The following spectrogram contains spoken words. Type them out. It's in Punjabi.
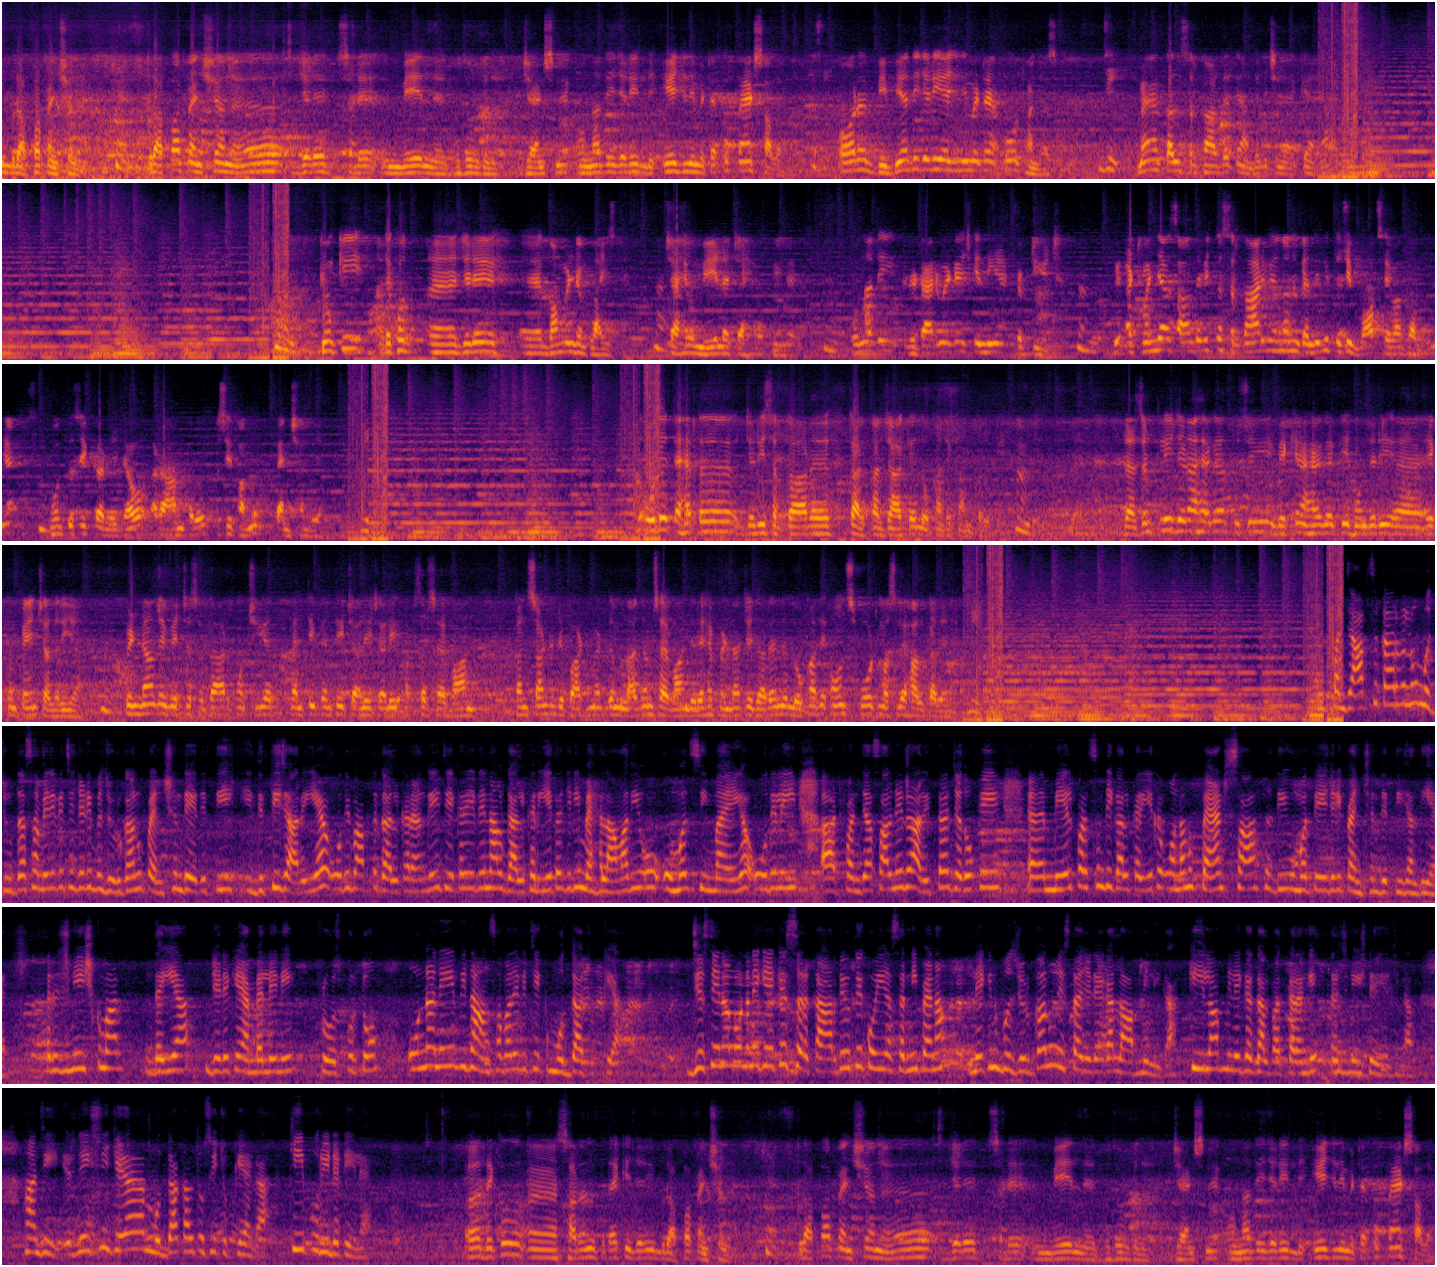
ਬੁਢਾਪਾ ਪੈਨਸ਼ਨ। ਬੁਢਾਪਾ ਪੈਨਸ਼ਨ ਜਿਹੜੇ ਸਾਡੇ ਮੇਲ ਨੇ ਬਜ਼ੁਰਗ ਨੇ ਜੈਂਟਸ ਨੇ ਉਹਨਾਂ ਦੀ ਜਿਹੜੀ ਏਜ ਲਿਮਿਟ ਹੈ ਉਹ 65 ਸਾਲ ਹੈ। ਔਰ ਬੀਬੀਆਂ ਦੀ ਜਿਹੜੀ ਏਜ ਲਿਮਿਟ ਹੈ ਉਹ 58 ਸਾਲ ਹੈ। ਜੀ। ਮੈਂ ਕੱਲ ਸਰਕਾਰ ਦੇ ਧਿਆਨ ਦੇ ਵਿੱਚ ਲੈ ਕੇ ਆਇਆ। ਕਿਉਂਕਿ ਦੇਖੋ ਜਿਹੜੇ ਗਵਰਨਮੈਂਟ EMPLOYEES ਨੇ ਚਾਹੇ ਉਹ ਮੇਲ ਹੈ ਚਾਹੇ ਉਹ ਫੀਮੇਲ ਹੈ। ਉਹਨਾਂ ਦੀ ਰਿਟਾਇਰਮੈਂਟ ਏਜ ਕਿੰਨੀ ਹੈ? 58 ਵੀ 58 ਸਾਲ ਦੇ ਵਿੱਚ ਤਾਂ ਸਰਕਾਰ ਵੀ ਉਹਨਾਂ ਨੂੰ ਕਹਿੰਦੀ ਵੀ ਤੁਸੀਂ ਬਹੁਤ ਸੇਵਾ ਕਰਨੀ ਹੈ। ਹੁਣ ਤੁਸੀਂ ਘਰੇ ਜਾਓ ਆਰਾਮ ਕਰੋ ਅਸੀਂ ਤੁਹਾਨੂੰ ਪੈਨਸ਼ਨ ਤੇ ਉਹਦੇ ਤਹਿਤ ਜਿਹੜੀ ਸਰਕਾਰ ਘਰ ਘਰ ਜਾ ਕੇ ਲੋਕਾਂ ਦੇ ਕੰਮ ਕਰੂਗੀ। ਪ੍ਰੈਜ਼ੈਂਟਲੀ ਜਿਹੜਾ ਹੈਗਾ ਤੁਸੀਂ ਵੇਖਿਆ ਹੈਗਾ ਕਿ ਹੁਣ ਜਿਹੜੀ ਇਹ ਕੈਂਪੇਨ ਚੱਲ ਰਹੀ ਆ। ਪਿੰਡਾਂ ਦੇ ਵਿੱਚ ਸਰਕਾਰ ਪਹੁੰਚੀ ਹੈ 35 35 40 40 ਅਫਸਰ ਸਾਹਿਬਾਨ ਕੰਸਰਨਡ ਡਿਪਾਰਟਮੈਂਟ ਦੇ ਮੁਲਾਜ਼ਮ, ਸਾਹਿਬਾਨ ਜਿਹੜੇ ਹੈ ਪਿੰਡਾਂ 'ਚ ਜਾ ਰਹੇ ਨੇ, ਲੋਕਾਂ ਦੇ ਔਨ ਸਪੋਰਟ ਮਸਲੇ ਹੱਲ ਕਰ ਰਹੇ ਨੇ। ਪੰਜਾਬ ਸਰਕਾਰ ਵੱਲੋਂ ਮੌਜੂਦਾ ਸਮੇਂ ਦੇ ਵਿੱਚ ਜਿਹੜੀ ਬਜ਼ੁਰਗਾਂ ਨੂੰ ਪੈਨਸ਼ਨ ਦੇ ਦਿੱਤੀ ਦਿੱਤੀ ਜਾ ਰਹੀ ਹੈ ਉਹਦੇ ਬਾਬਤ ਗੱਲ ਕਰਾਂਗੇ। ਜੇਕਰ ਇਹਦੇ ਨਾਲ ਗੱਲ ਕਰੀਏ ਤਾਂ ਜਿਹੜੀ ਮਹਿਲਾਵਾਂ ਦੀ ਉਹ ਉਮਰ ਸੀਮਾ ਹੈਗਾ ਉਹਦੇ ਲਈ ਅ, 58 ਸਾਲ ਨਿਰਧਾਰਿਤ ਹੈ ਜਦੋਂ ਕਿ ਮੇਲ ਪਰਸਨ ਦੀ ਗੱਲ ਕਰੀਏ ਤਾਂ ਉਹਨਾਂ ਨੂੰ 65 ਸਾਲ ਦੀ ਉਮਰ ਤੇ ਜਿਹੜੀ ਪੈਨਸ਼ਨ ਦਿੱਤੀ ਜਾਂਦੀ ਹੈ। ਰਜਨੀਸ਼ ਕੁਮਾਰ ਦਈਆ ਜਿਹੜੇ ਕਿ ਐਮਐਲਏ ਨੇ ਫਿਰੋਜ਼ਪੁਰ ਤੋਂ ਉਹਨਾਂ ਨੇ ਵਿਧਾਨ ਸਭਾ ਦੇ ਵਿੱਚ ਇੱਕ ਮੁੱਦਾ ਚੁੱਕਿਆ। ਜਿਸ ਦੇ ਨਾਲ ਉਹਨਾਂ ਨੇ ਕਿਹਾ ਕਿ ਸਰਕਾਰ ਦੇ ਉੱਤੇ ਕੋਈ ਅਸਰ ਨਹੀਂ ਪੈਣਾ ਲੇਕਿਨ ਬਜ਼ੁਰਗਾਂ ਨੂੰ ਇਸ ਦਾ ਜਿਹੜਾ ਹੈਗਾ ਲਾਭ ਮਿਲੇਗਾ। ਕੀ ਲਾਭ ਮਿਲੇਗਾ? ਗੱਲਬਾਤ ਕਰਾਂਗੇ ਰਜਨੀਸ਼ ਦੇਈਆ ਜੀ ਨਾਲ। ਹਾਂਜੀ ਰਜਨੀਸ਼ ਜੀ ਜਿਹੜਾ ਮੁੱਦਾ ਕੱਲ ਤੁਸੀਂ ਚੁੱਕਿਆ ਹੈਗਾ ਕੀ ਪੂਰੀ ਡਿਟੇਲ ਹੈ? ਦੇਖੋ ਸਾਰਿਆਂ ਨੂੰ ਪਤਾ ਹੈ ਕਿ ਜਿਹੜੀ ਬੁਢਾਪਾ ਪੈਨਸ਼ਨ ਹੈ ਬੁਢਾਪਾ ਪੈਨਸ਼ਨ ਜਿਹੜੇ ਸਾਡੇ ਮੇਲ ਨੇ ਬਜ਼ੁਰਗ ਨੇ ਜੈਂਟਸ ਨੇ ਉਹਨਾਂ ਦੀ ਜਿਹੜੀ ਏਜ ਲਿਮਿਟ ਹੈ ਉਹ 65 ਸਾਲ ਹੈ।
